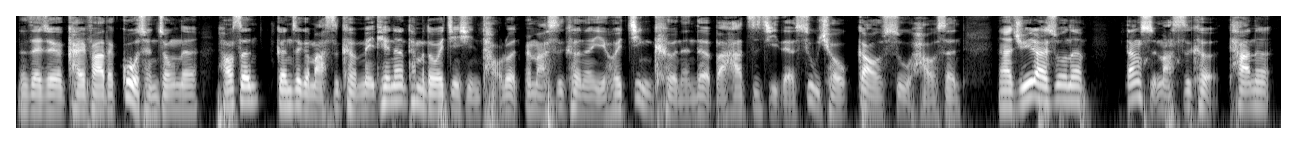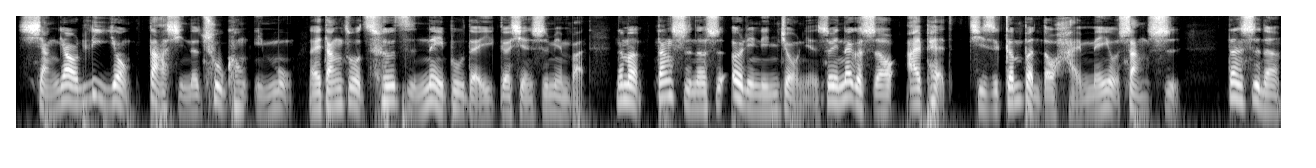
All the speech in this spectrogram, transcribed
那在这个开发的过程中呢，豪森跟这个马斯克每天呢，他们都会进行讨论，而马斯克呢，也会尽可能的把他自己的诉求告诉豪森。那举例来说呢，当时马斯克他呢，想要利用大型的触控荧幕来当做车子内部的一个显示面板。那么当时呢是二零零九年，所以那个时候 iPad 其实根本都还没有上市。但是呢，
